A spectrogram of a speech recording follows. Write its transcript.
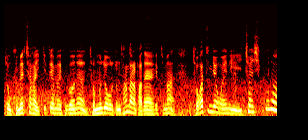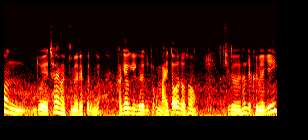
좀 금액차가 있기 때문에 그거는 전문적으로 좀 상담을 받아야겠지만 저 같은 경우에는 2019년도에 차량을 구매를 했거든요. 가격이 그래도 조금 많이 떨어져서 지금 현재 금액이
